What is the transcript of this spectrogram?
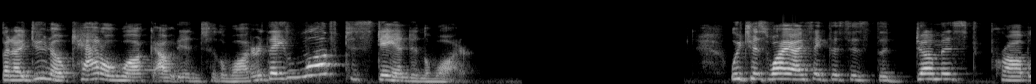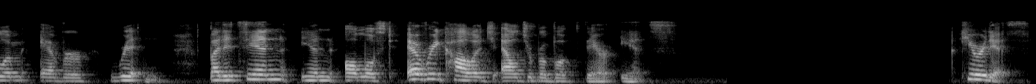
but I do know cattle walk out into the water. They love to stand in the water. Which is why I think this is the dumbest problem ever written, but it's in, in almost every college algebra book there is. Here it is.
